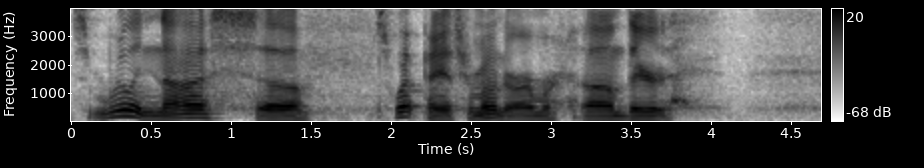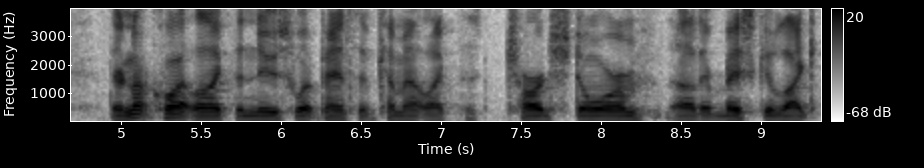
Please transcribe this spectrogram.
some really nice uh, sweatpants from Under Armour. Um, they're they're not quite like the new sweatpants that have come out, like the Charge Storm. Uh, they're basically like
